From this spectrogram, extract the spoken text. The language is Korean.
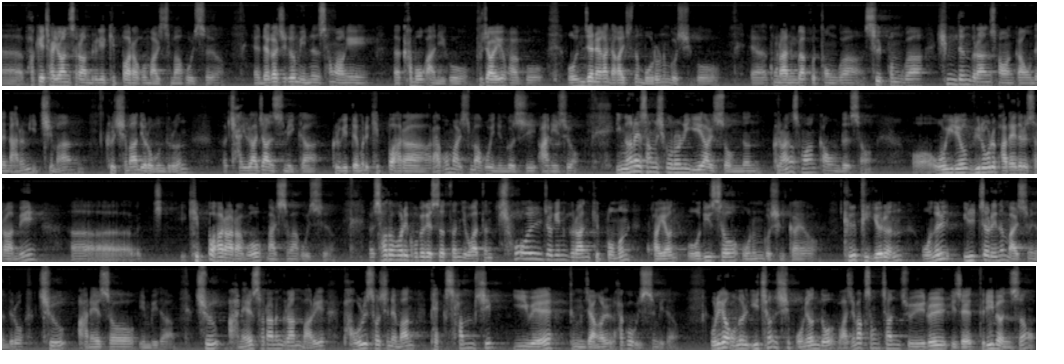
아, 밖에 자유한 사람들에게 기뻐하라고 말씀하고 있어요. 예, 내가 지금 있는 상황이 아, 감옥 아니고 부자유하고 언제 내가 나갈지도 모르는 것이고 예, 고난과 고통과 슬픔과 힘든 그러한 상황 가운데 나는 있지만 그렇지만 여러분들은 자유하지 않습니까? 그렇기 때문에 기뻐하라 라고 말씀하고 있는 것이 아니죠. 인간의 상식으로는 이해할 수 없는 그러한 상황 가운데서 어, 오히려 위로를 받아야 될 사람이 어, 기뻐하라라고 말씀하고 있어요. 사도 바울이 고백했었던 이와 같은 초월적인 그러한 기쁨은 과연 어디서 오는 것일까요? 그 비결은 오늘 1절에 있는 말씀이 있는 대로 주 안에서입니다. 주 안에서라는 그런 말이 바울 서신에만 132회에 등장을 하고 있습니다. 우리가 오늘 2015년도 마지막 성찬주의를 이제 드리면서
